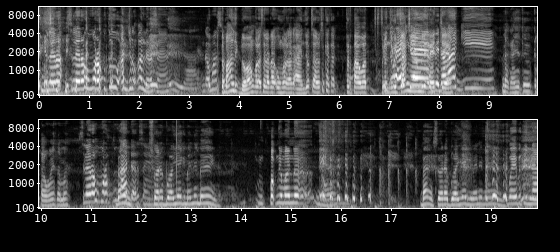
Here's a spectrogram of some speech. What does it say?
selera selera humor aku tuh anjlok kali rasanya. Gak masuk. Sebalik dong, kalau selera umur kakak anjok seharusnya kakak tertawa Itu sekencang-kencangnya receh, beli beda receh. lagi. Nah kayaknya tuh ketawanya sama Selera humor aku tuh gak ada rasanya. suara buaya gimana bang? Popnya mana? Bang suara buaya gimana bang? Buaya betina.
